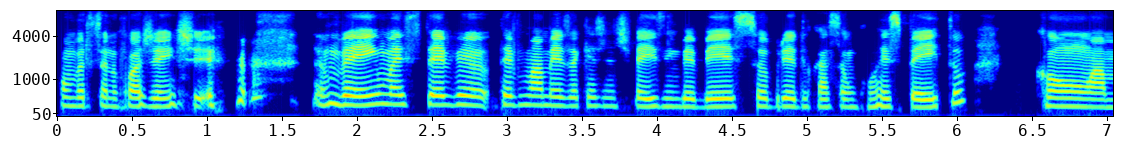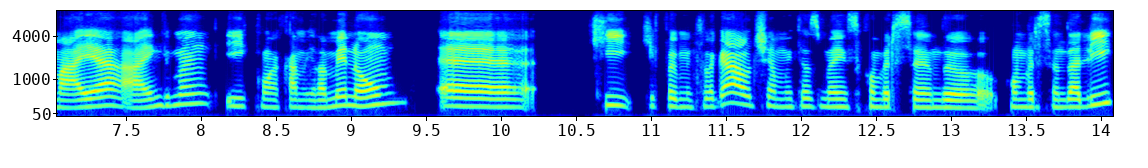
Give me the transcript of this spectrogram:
conversando com a gente também, mas teve, teve uma mesa que a gente fez em bebê sobre educação com respeito, com a Maia Eigman e com a Camila Menon. É, que, que foi muito legal, tinha muitas mães conversando, conversando ali.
